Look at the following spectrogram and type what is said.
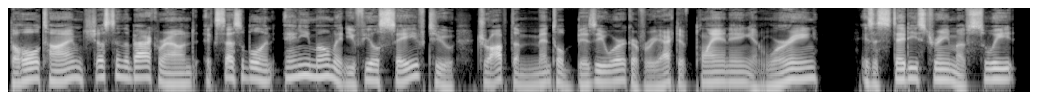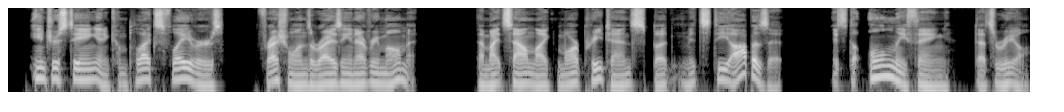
The whole time, just in the background, accessible in any moment you feel safe to drop the mental busywork of reactive planning and worrying, is a steady stream of sweet, interesting, and complex flavors, fresh ones arising in every moment. That might sound like more pretense, but it's the opposite. It's the only thing that's real.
